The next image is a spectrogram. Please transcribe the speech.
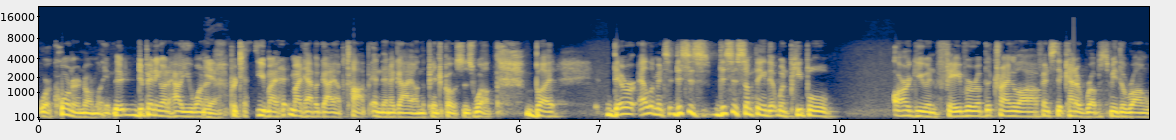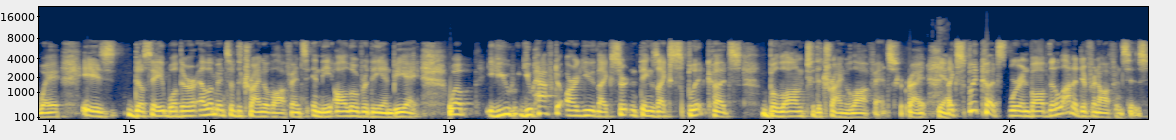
or corner normally, depending on how you want to yeah. protect. You might might have a guy up top and then a guy on the pinch post as well. But there are elements. This is this is something that when people argue in favor of the triangle offense that kind of rubs me the wrong way is they'll say well there are elements of the triangle offense in the all over the NBA well you you have to argue like certain things like split cuts belong to the triangle offense right yeah. like split cuts were involved in a lot of different offenses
